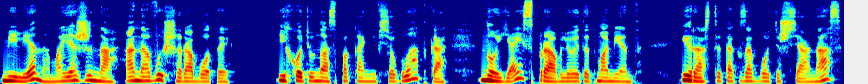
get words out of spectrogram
Милена моя жена, она выше работы. И хоть у нас пока не все гладко, но я исправлю этот момент. И раз ты так заботишься о нас,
